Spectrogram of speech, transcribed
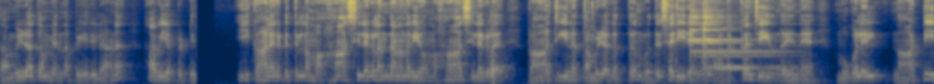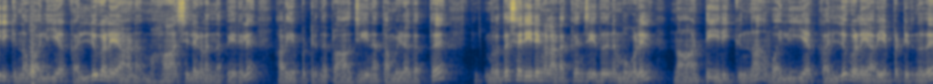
തമിഴകം എന്ന പേരിലാണ് അറിയപ്പെട്ടിരുന്നത്. ഈ കാലഘട്ടത്തിലുള്ള മഹാശിലകൾ എന്താണെന്നറിയോ? മഹാശിലകൾ പ്രാചീന തമിഴകത്ത് മൃതശരീരങ്ങൾ അടക്കം ചെയ്യുന്നതിന് മുകളിൽ നാട്ടിയിരിക്കുന്ന വലിയ കല്ലുകളെയാണ് മഹാശിലകൾ എന്ന പേരിൽ അറിയപ്പെട്ടിരുന്നത്. പ്രാചീന തമിഴകത്ത് മൃതശരീരങ്ങൾ അടക്കം ചെയ്തതിന് മുകളിൽ നാട്ടിയിരിക്കുന്ന വലിയ കല്ലുകളെ അറിയപ്പെട്ടിരുന്നത്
